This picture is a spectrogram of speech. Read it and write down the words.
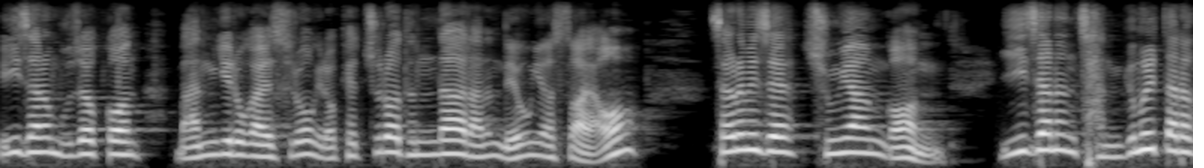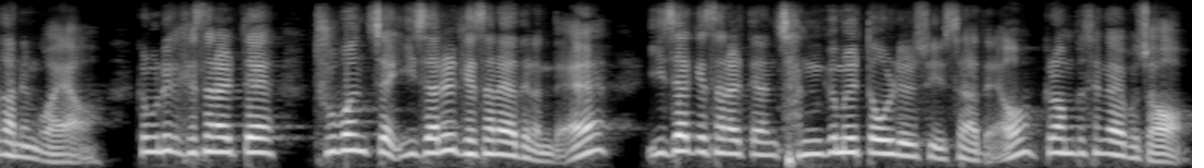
이자는 무조건 만기로 갈수록 이렇게 줄어든다라는 내용이었어요. 자, 그럼 이제 중요한 건 이자는 잔금을 따라가는 거예요. 그럼 우리가 계산할 때 두 번째 이자를 계산해야 되는데 이자 계산할 때는 잔금을 떠올릴 수 있어야 돼요. 그럼 한번 생각해 보죠.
